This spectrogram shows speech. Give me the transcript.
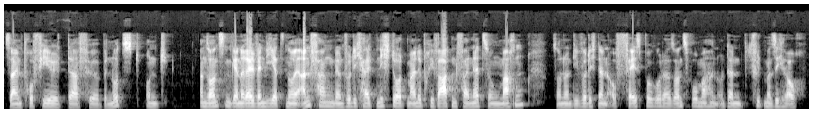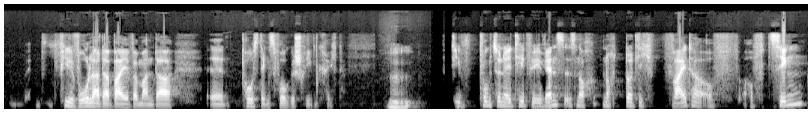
sein Profil dafür benutzt. Und ansonsten generell, wenn die jetzt neu anfangen, dann würde ich halt nicht dort meine privaten Vernetzungen machen, sondern die würde ich dann auf Facebook oder sonst wo machen. Und dann fühlt man sich auch viel wohler dabei, wenn man da äh, Postings vorgeschrieben kriegt. Mhm. Die Funktionalität für Events ist noch, noch deutlich weiter auf, auf Zing.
